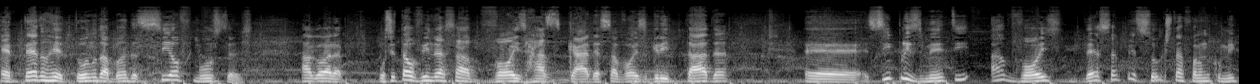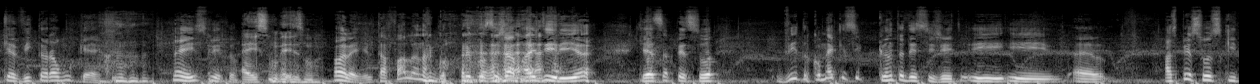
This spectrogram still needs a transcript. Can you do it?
Eterno Retorno da banda Sea of Monsters. Agora, você está ouvindo essa voz rasgada, essa voz gritada, é simplesmente a voz dessa pessoa que está falando comigo, que é Victor Albuquerque. Não é isso, Victor? É isso mesmo. Olha, ele está falando agora e você jamais diria que essa pessoa. Vitor, como é que se canta desse jeito? E, e, é, as pessoas que,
